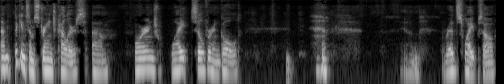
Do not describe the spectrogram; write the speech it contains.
I'm picking some strange colors. Um, orange, white, silver, and gold. and red swipe, so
